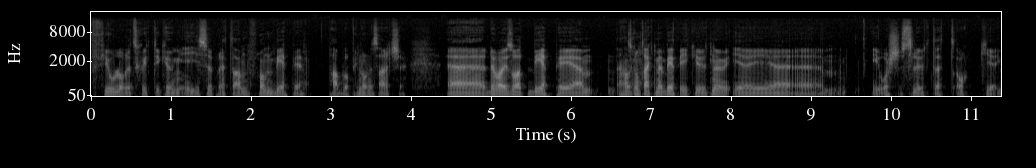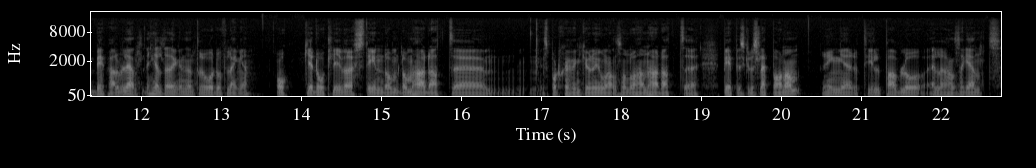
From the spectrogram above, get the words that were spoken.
fjolårets skyttekung i Superettan från BP, Pablo Pinones Arce. Eh, det var ju så att BP, eh, hans kontrakt med BP gick ut nu i, i, eh, i årsslutet och BP hade väl helt enkelt inte råd att förlänga. Och då kliver Öst in, de, de hörde att eh, sportchefen Kuno Johansson då, han hörde att eh, BP skulle släppa honom, ringer till Pablo eller hans agent,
